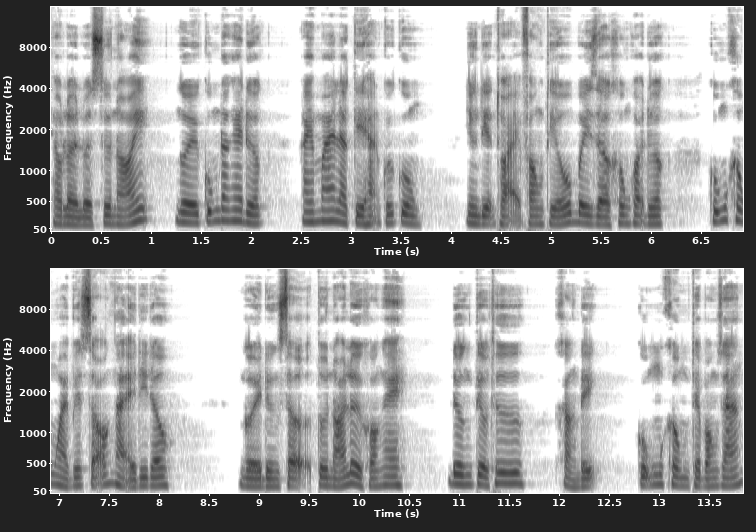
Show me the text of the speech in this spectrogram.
Theo lời luật sư nói, người cũng đã nghe được, ngày mai là kỳ hạn cuối cùng, nhưng điện thoại phòng thiếu bây giờ không gọi được, cũng không ai biết rõ ngài ấy đi đâu. Người đừng sợ tôi nói lời khó nghe, Đường tiểu thư khẳng định cũng không thấy bóng dáng.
